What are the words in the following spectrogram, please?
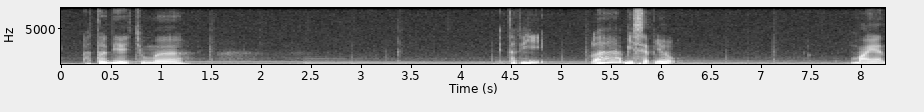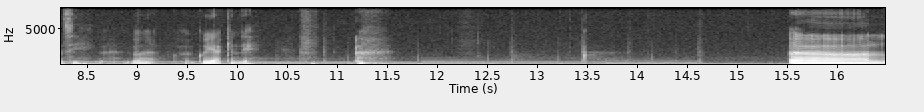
atau dia cuma tapi lah bisepnya lumayan sih. Gue yakin deh. Uh,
